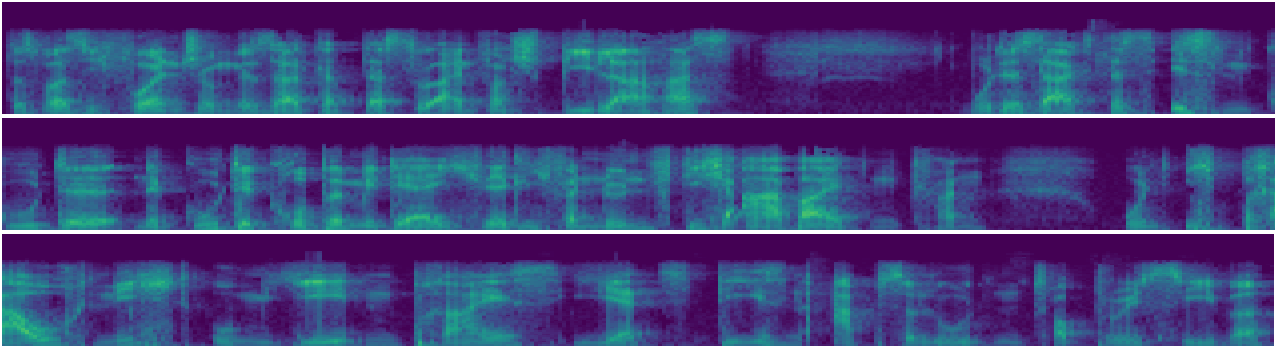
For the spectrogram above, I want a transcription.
das was ich vorhin schon gesagt habe, dass du einfach Spieler hast, wo du sagst, das ist eine gute, eine gute Gruppe, mit der ich wirklich vernünftig arbeiten kann. Und ich brauche nicht um jeden Preis jetzt diesen absoluten Top-Receiver,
